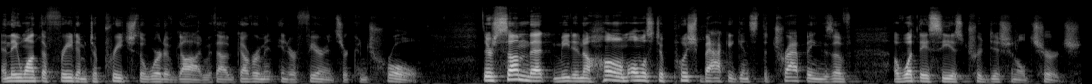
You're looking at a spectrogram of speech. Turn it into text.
and they want the freedom to preach the Word of God without government interference or control. There's some that meet in a home almost to push back against the trappings of, of what they see as traditional church,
